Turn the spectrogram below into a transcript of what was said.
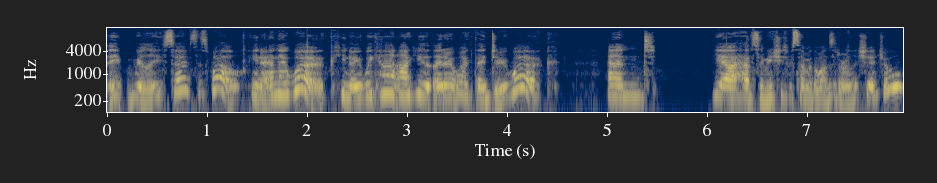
it really serves as well, you know, and they work. You know, we can't argue that they don't work; they do work. And yeah, I have some issues with some of the ones that are on the schedule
